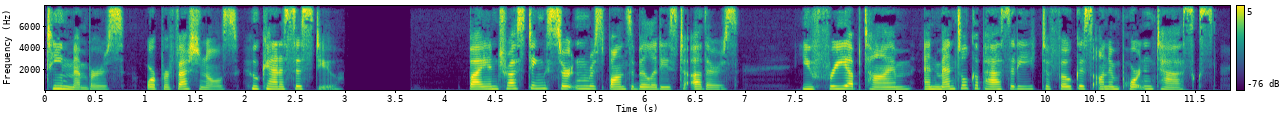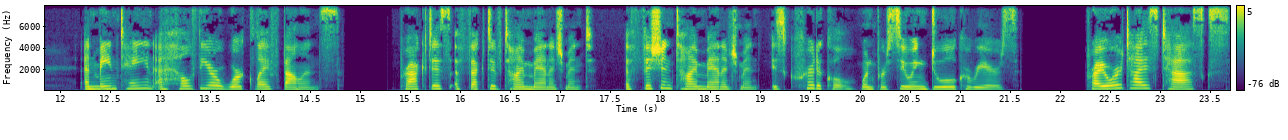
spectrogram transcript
team members, or professionals who can assist you. By entrusting certain responsibilities to others, you free up time and mental capacity to focus on important tasks and maintain a healthier work life balance. Practice effective time management. Efficient time management is critical when pursuing dual careers. Prioritize tasks,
